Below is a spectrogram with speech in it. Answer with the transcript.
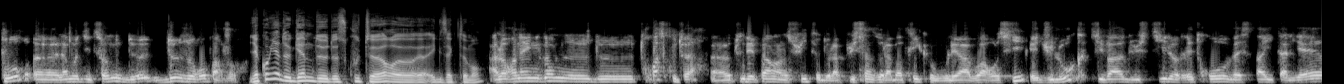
pour euh, la maudite somme de 2 euros par jour. Il y a combien de gammes de, de scooters euh, exactement? Alors on a une gamme de, de trois scooters. Euh, tout dépend ensuite de la puissance de la batterie que vous voulez avoir aussi et du look qui va du style rétro Vespa italien,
